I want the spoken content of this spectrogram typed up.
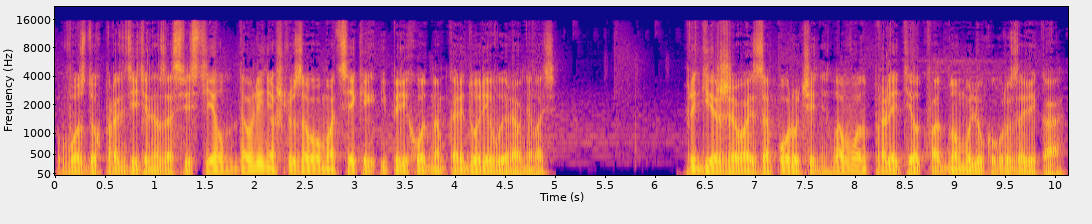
Воздух пронзительно засвистел, давление в шлюзовом отсеке и переходном коридоре выровнялось. Придерживаясь за поручень, Лавон пролетел к входному люку грузовика.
